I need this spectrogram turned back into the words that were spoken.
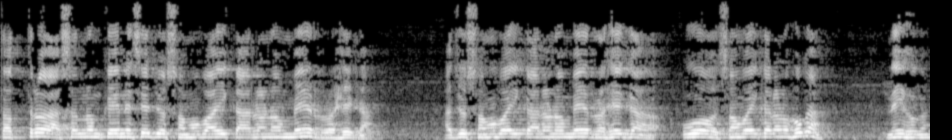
तत्र आसन्नम कहने से जो समवायी कारण में रहेगा और जो समवाय कारण में रहेगा, वो समवाय कारण होगा? नहीं होगा।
